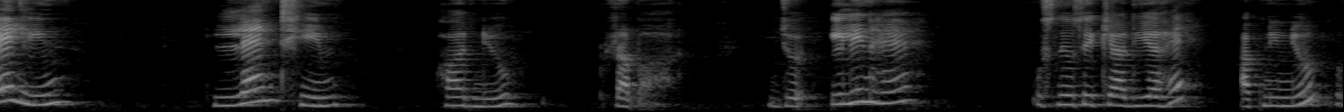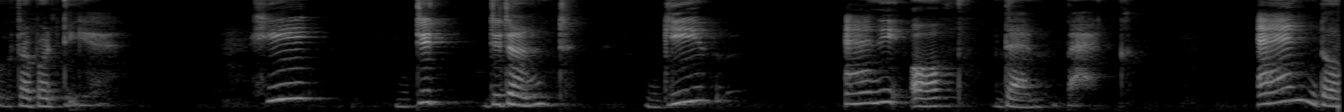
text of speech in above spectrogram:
Ellen lent him her new rubber जो इलिन है उसने उसे क्या दिया है अपनी न्यू रबर दी है he did didn't give any of them back and the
